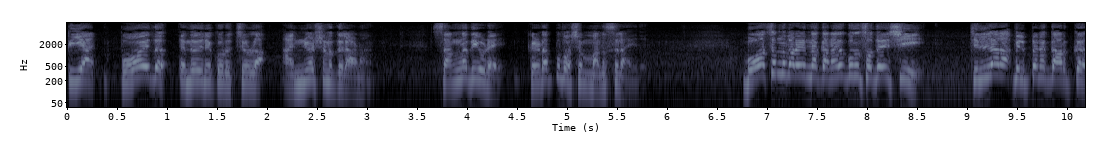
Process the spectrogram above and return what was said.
ടിയാൻ പോയത് എന്നതിനെക്കുറിച്ചുള്ള അന്വേഷണത്തിലാണ് സംഗതിയുടെ കിടപ്പ് വശം മനസ്സിലായത്. ബോസ് എന്ന് പറയുന്ന കനകക്കുന്ന് സ്വദേശി ചില്ലറ വിൽപ്പനക്കാർക്ക്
